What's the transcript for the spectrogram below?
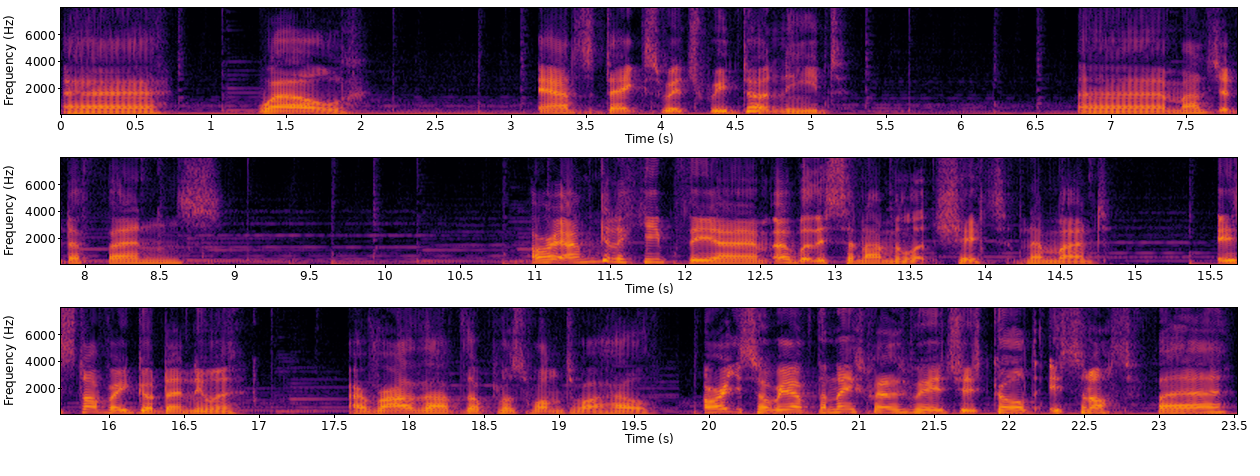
Uh, well, it adds dex which we don't need. Uh, magic defense. Alright, I'm gonna keep the, um, oh, but this is an amulet. Shit, never mind. It's not very good anyway. I'd rather have the plus one to our health. Alright, so we have the next quest which is called It's Not Fair.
